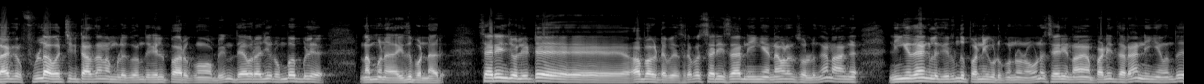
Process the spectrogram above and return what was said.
பேக்கர் ஃபுல்லாக வச்சுக்கிட்டா தான் நம்மளுக்கு வந்து ஹெல்ப்பாக இருக்கும் அப்படின்னு தேவராஜ் ரொம்ப நம்ம இது பண்ணார். சரின்னு சொல்லிட்டு ஆபா கிட்ட பேசுகிறப்ப சரி சார் நீங்கள் என்ன வேணும்னு சொல்லுங்கள் நாங்கள் நீங்கள் தான் எங்களுக்கு இருந்து பண்ணி கொடுக்கணும்னு ஒன்று சரி நான் பண்ணித்தரேன் நீங்கள் வந்து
